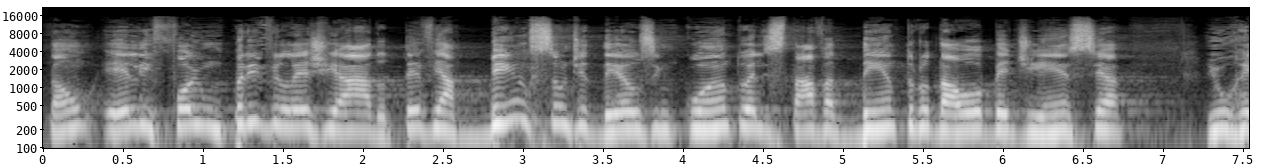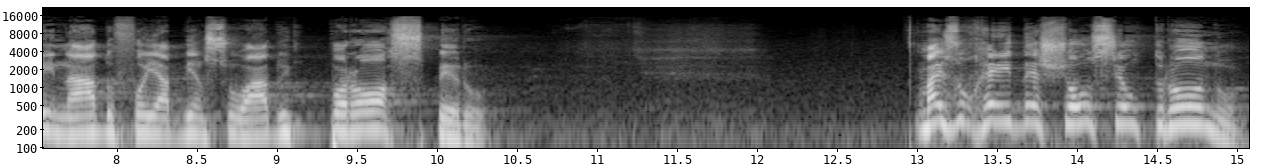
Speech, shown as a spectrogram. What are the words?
Então, ele foi um privilegiado, teve a bênção de Deus enquanto ele estava dentro da obediência e o reinado foi abençoado e próspero. Mas o rei deixou o seu trono,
